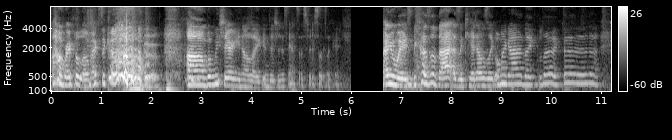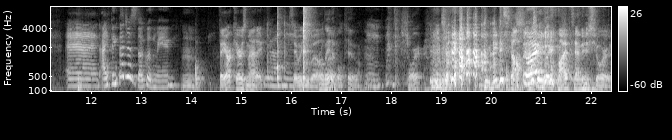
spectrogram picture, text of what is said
Go on, Susie. um, right below Mexico. yeah. um, but we share, you know, like indigenous ancestors, so it's okay. Anyways, because of that, as a kid, I was like, oh my god, like look, da, da, da, da. and I think that just stuck with me. Mm. They are charismatic. Yeah. Say what you will. but- Relatable too. Mm. Short. You need to stop Short. acting like five ten is short.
